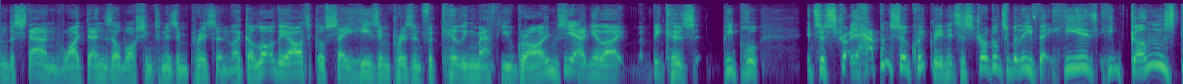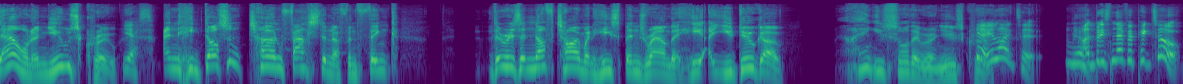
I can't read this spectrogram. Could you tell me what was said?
misunderstand why Denzel Washington is in prison. Like a lot of the articles say he's in prison for killing Matthew Grimes, Yeah. and you're like, because people. It's a str- it happens so quickly, and it's a struggle to believe that he is he guns down a news crew. Yes. and he doesn't turn fast enough and think there is enough time when he spins round that he you do go. I think you saw they were a news crew. Yeah, he liked it. Yeah. Uh, but it's never picked up.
